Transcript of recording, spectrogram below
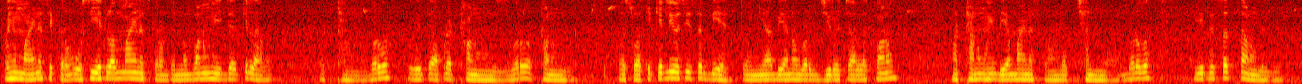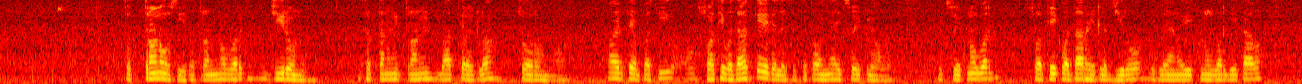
પછી માઇનસ એક કરવાનું ઓસી એટલે માઇનસ કરવાનું તો નવ્વાણુંમાં એક જાત કેટલા આવે? અઠ્ઠાણું, બરાબર? એવી રીતે આપણે અઠ્ઠાણું લઈએ, બરાબર? અઠ્ઠાણુંનો વર્ગ. હવે સોથી કેટલી ઓછી છે? બે. તો અહીંયા બેનો વર્ગ જીરો ચાર લખવાનો. અઠ્ઠાણું અહીં બે માઇનસ કરવાનું એટલે છન્નું આવે, બરાબર? એ રીતે સત્તાણું લઈએ. તો ત્રણ ઓછી, તો ત્રણનો વર્ગ જીરો નવ અહીં ત્રણ બાદ કરો એટલે ચોરાણું આવે. તો આ રીતે પછી સોથી વધારે કેવી રીતે લઈ શકીએ? તો અહીંયા એકસો એકલો આવે. એકસો એકનો વર્ગ સોથી એક વધારે એટલે જીરો એટલે એનો એકનો વર્ગ એક આવે.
